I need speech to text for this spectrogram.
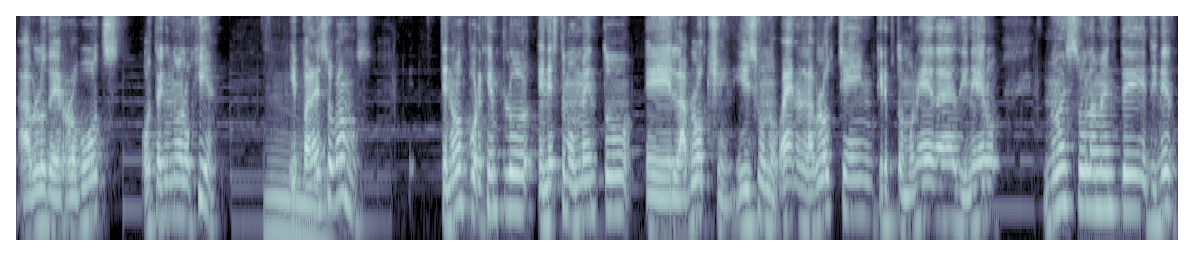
hablo de robots o tecnología. Y para eso vamos. Tenemos, por ejemplo, en este momento eh, la blockchain. Y dice uno, bueno, la blockchain, criptomonedas, dinero, no es solamente dinero.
